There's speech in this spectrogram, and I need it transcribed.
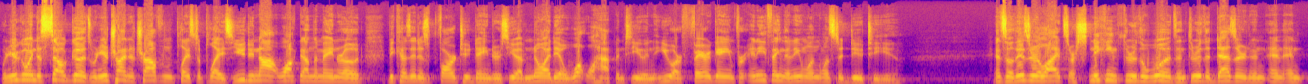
When you're going to sell goods, when you're trying to travel from place to place, you do not walk down the main road because it is far too dangerous. You have no idea what will happen to you, and you are fair game for anything that anyone wants to do to you. And so the Israelites are sneaking through the woods and through the desert and, and, and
